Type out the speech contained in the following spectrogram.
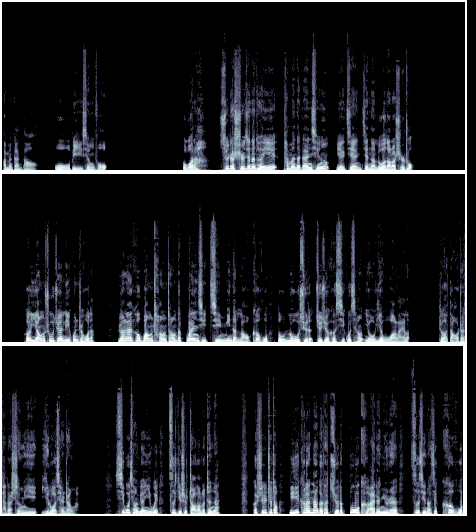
他们感到无比幸福。不过呢，随着时间的推移，他们的感情也渐渐的落到了实处。和杨淑娟离婚之后的，原来和王厂长的关系紧密的老客户都陆续的拒绝和西国强有业务往来了，这导致他的生意一落千丈啊。西国强原以为自己是找到了真爱，可谁知道离开了那个他觉得不可爱的女人，自己那些客户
